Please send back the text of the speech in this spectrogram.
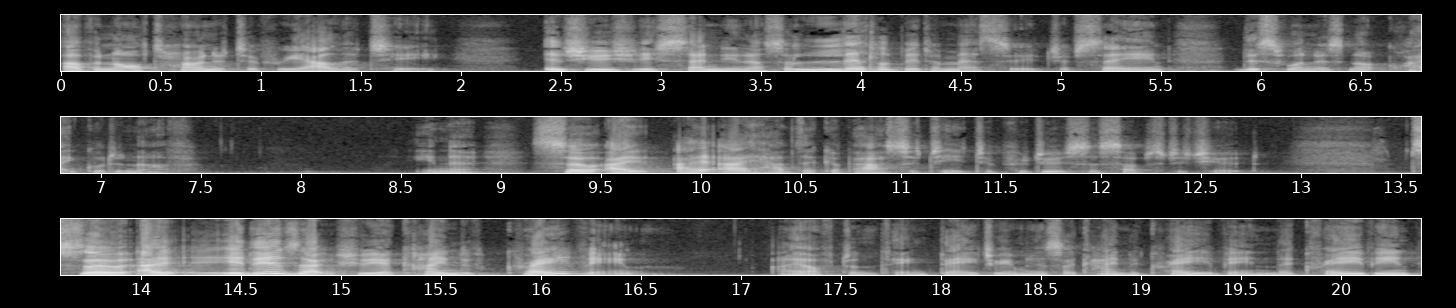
of an alternative reality is usually sending us a little bit of message of saying this one is not quite good enough. You know, so I, I, I have the capacity to produce a substitute. So I, it is actually a kind of craving. I often think daydreaming is a kind of craving, the craving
